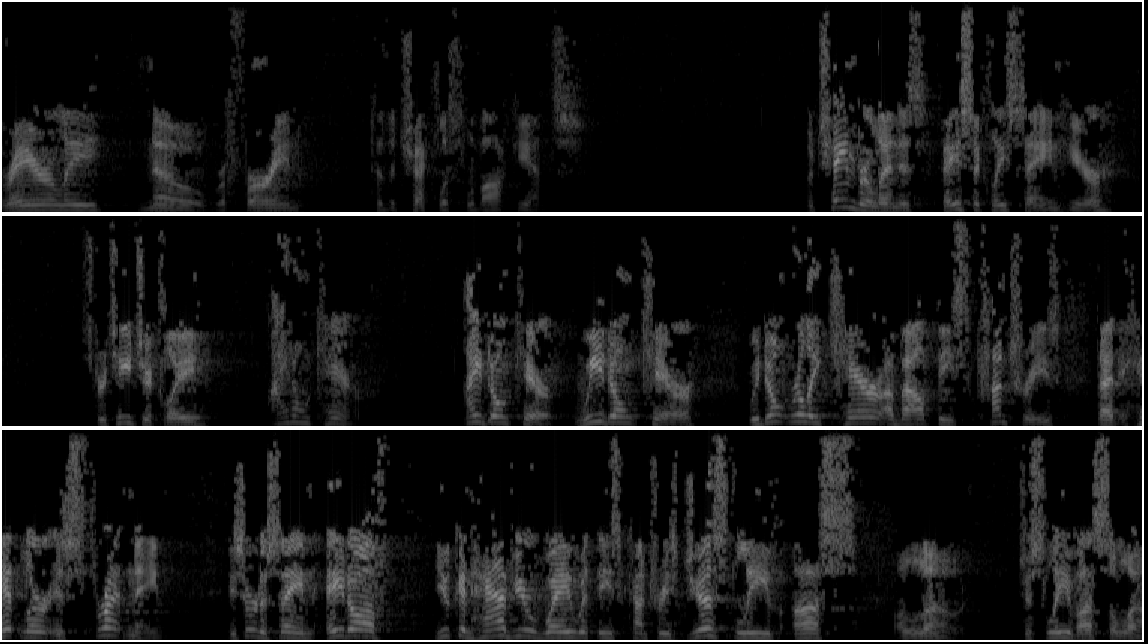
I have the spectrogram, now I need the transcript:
rarely know, referring to the Czechoslovakians. So Chamberlain is basically saying here, strategically, I don't care. I don't care. We don't care. We don't really care about these countries that Hitler is threatening. He's sort of saying, Adolf, you can have your way with these countries. Just leave us alone. Just leave us alone.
